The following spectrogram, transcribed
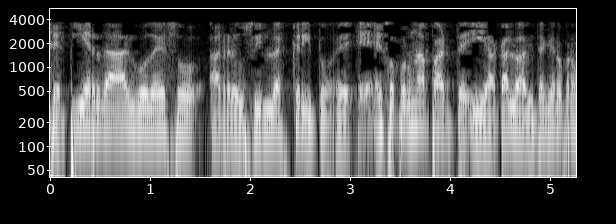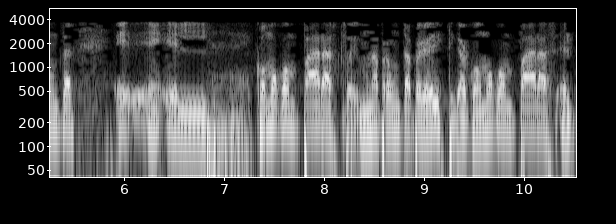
se pierda algo de eso al reducirlo a escrito? Eh, eh, eso por una parte, y a Carlos, a ti te quiero preguntar, el, ¿cómo comparas, pues, una pregunta periodística, cómo comparas el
